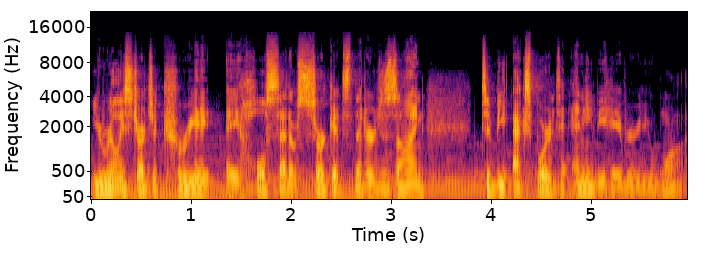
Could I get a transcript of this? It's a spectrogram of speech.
you really start to create a whole set of circuits that are designed to be exported to any behavior you want.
